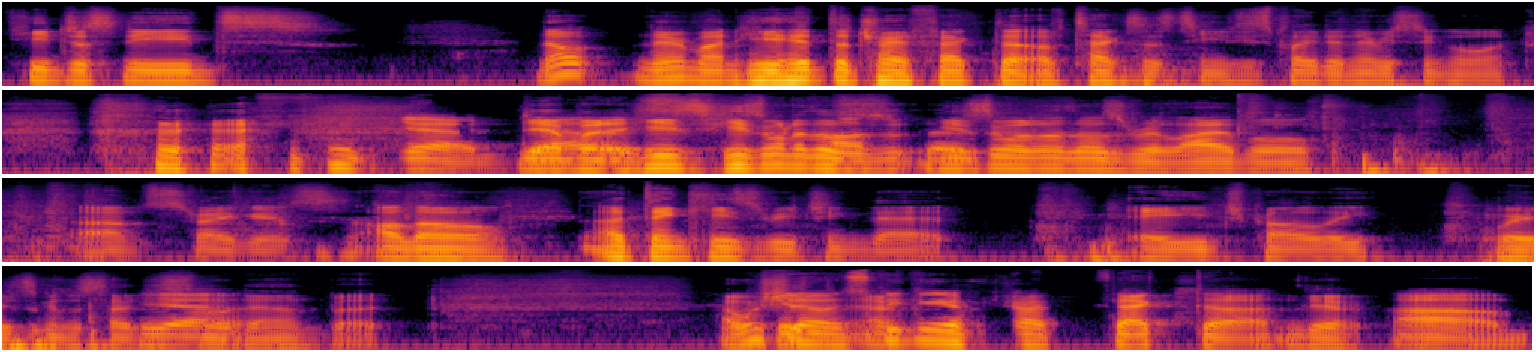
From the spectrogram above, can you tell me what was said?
he just needs. No, never mind. He hit the trifecta of Texas teams. He's played in every single one. yeah. yeah, but he's he's one of those he's one of those reliable um, strikers. Although I think he's reaching that age probably where he's going to start to Yeah. slow down. But I wish You know, it- speaking of trifecta, yeah, um,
